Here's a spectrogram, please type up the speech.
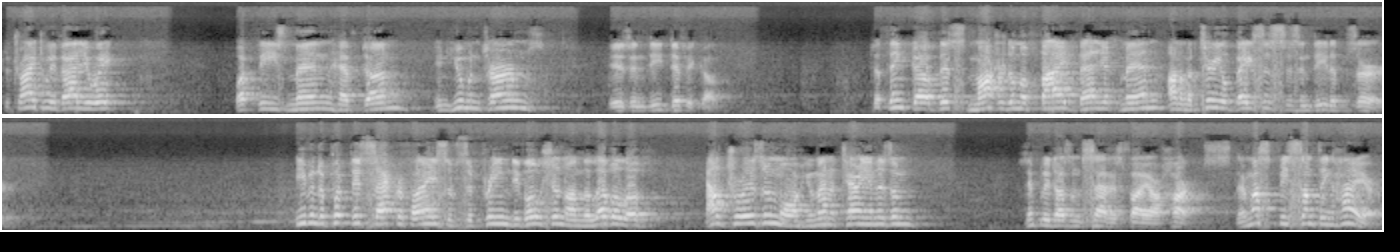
To try to evaluate what these men have done in human terms is indeed difficult. To think of this martyrdom of five valiant men on a material basis is indeed absurd. Even to put this sacrifice of supreme devotion on the level of altruism or humanitarianism simply doesn't satisfy our hearts. There must be something higher,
